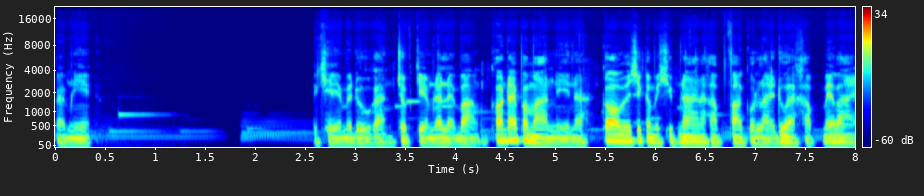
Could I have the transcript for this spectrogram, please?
แบบนี้ โอเค มาดูกันจบเกมได้อะไรบ้าง ก็ได้ประมาณนี้นะ ก็ไว้เจอกันใหม่คลิปหน้านะครับ ฝากกดไลค์ด้วยครับ บ๊ายบาย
